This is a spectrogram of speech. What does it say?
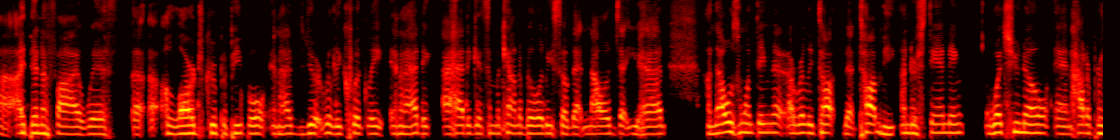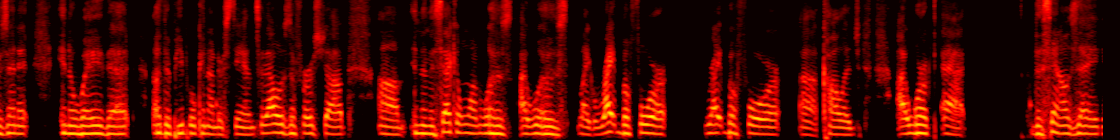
uh, identify with a, a, large group of people and i had to do it really quickly and i had to i had to get some accountability so that knowledge that you had and that was one thing that i really taught that taught me understanding what you know and how to present it in a way that other people can understand. So that was the first job. Um, and then the second one was I was like right before, right before uh, college, I worked at the San Jose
